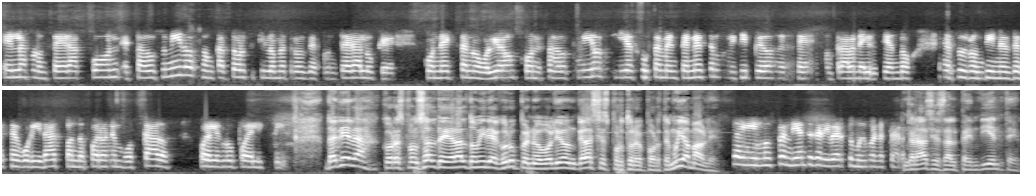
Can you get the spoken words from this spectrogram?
en la frontera con Estados Unidos. Son 14 kilómetros de frontera lo que conecta Nuevo León con Estados Unidos y es justamente en este municipio donde se encontraban ejerciendo estos rondines de seguridad cuando fueron emboscados por el grupo delictivo. Daniela, corresponsal de Heraldo Media Group en Nuevo León, gracias por tu reporte, muy amable. Seguimos pendientes, Heriberto, muy buenas tardes. Gracias al pendiente.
